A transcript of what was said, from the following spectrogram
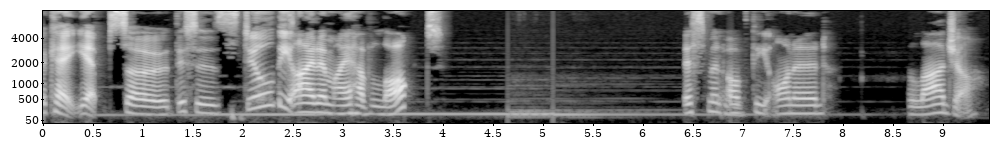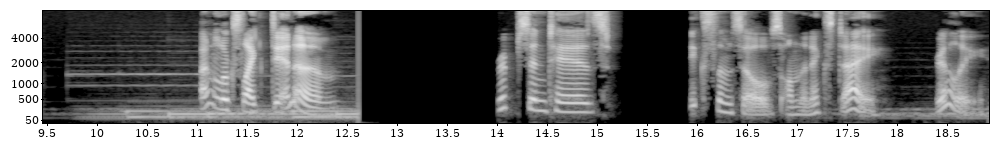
Okay, yep, so this is still the item I have locked. Vestment of the Honored Larger. Kinda looks like denim. Rips and tears fix themselves on the next day. Really?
